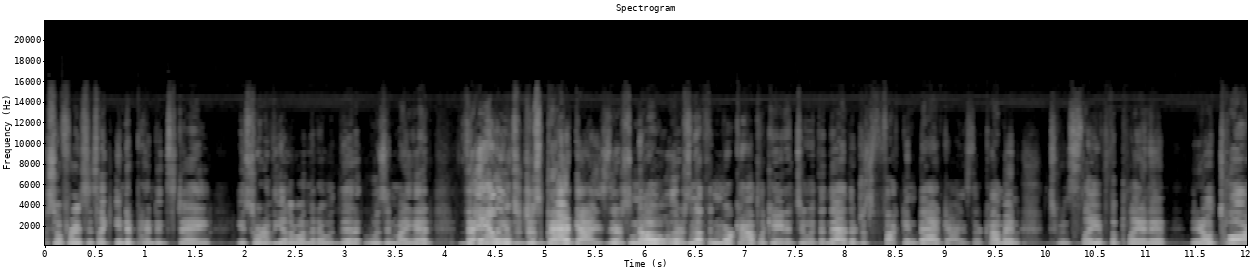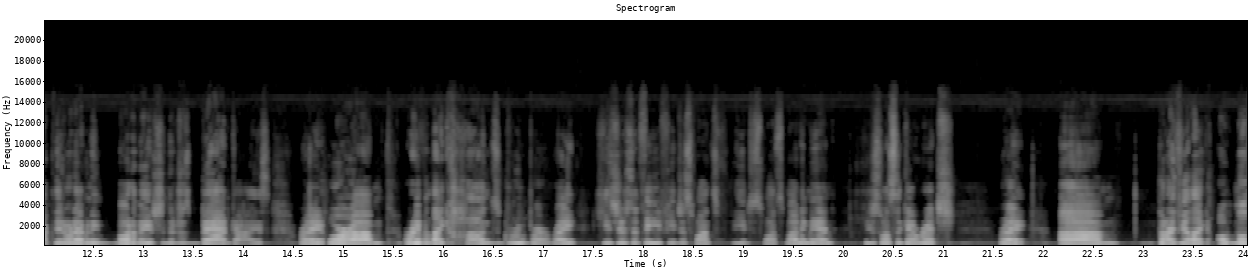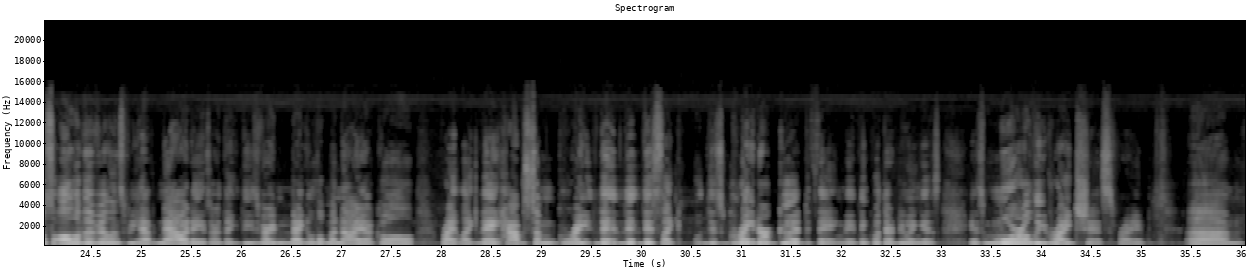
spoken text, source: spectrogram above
so, for instance, like Independence Day is sort of the other one that I, w- that was in my head. The aliens are just bad guys. There's no, there's nothing more complicated to it than that. They're just fucking bad guys. They're coming to enslave the planet. They don't talk. They don't have any motivation. They're just bad guys, right? Or, um, or even like Hans Gruber, right? He's just a thief. He just wants, he just wants money, man. He just wants to get rich, right? Um, but I feel like almost all of the villains we have nowadays are like these very megalomaniacal, right? Like they have some great th- th- this like this greater good thing. They think what they're doing is is morally righteous, right? Um,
